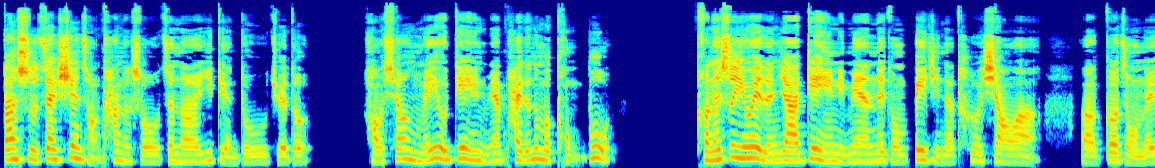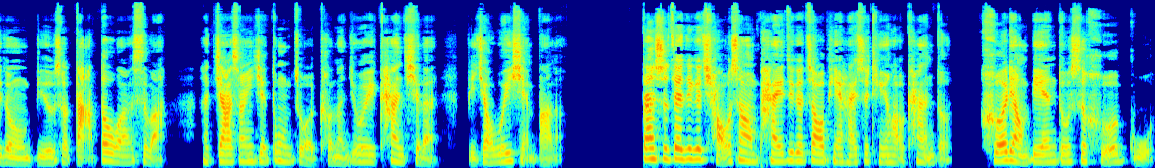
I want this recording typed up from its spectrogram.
但是在现场看的时候，真的一点都觉得。好像没有电影里面拍的那么恐怖，可能是因为人家电影里面那种背景的特效啊，呃，各种那种，比如说打斗啊，是吧？加上一些动作，可能就会看起来比较危险罢了。但是在这个桥上拍这个照片还是挺好看的，河两边都是河谷，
